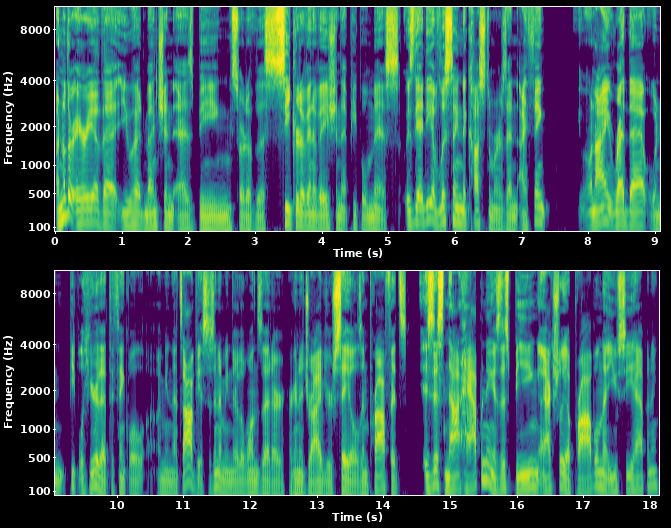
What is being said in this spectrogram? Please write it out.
Another area that you had mentioned as being sort of the secret of innovation that people miss is the idea of listening to customers. And I think when I read that, when people hear that, they think, well, I mean, that's obvious, isn't it? I mean, they're the ones that are, are going to drive your sales and profits. Is this not happening? Is this being actually a problem that you see happening?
